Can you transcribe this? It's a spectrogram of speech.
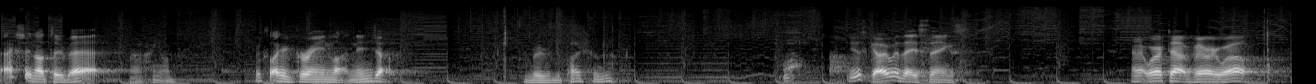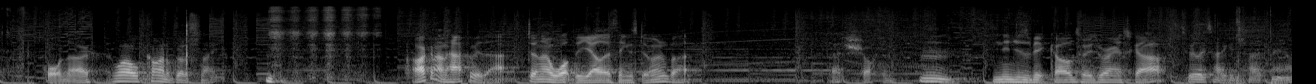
Actually, not too bad. Uh, hang on. Looks like a green like ninja. Moving the place, isn't it? You just go with these things. And it worked out very well. Or no. Well, kind of got a snake. I reckon I'm happy with that. Don't know what the yellow thing's doing, but That's shocking. Ninja's a bit cold, so he's wearing a scarf. It's really taking shape now.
